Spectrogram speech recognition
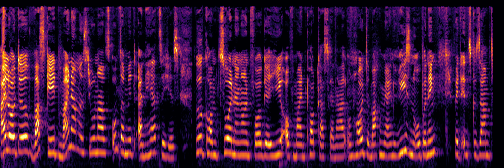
Hi Leute, was geht? Mein Name ist Jonas und damit ein herzliches Willkommen zu einer neuen Folge hier auf meinem Podcast-Kanal. Und heute machen wir ein Riesen-Opening mit insgesamt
